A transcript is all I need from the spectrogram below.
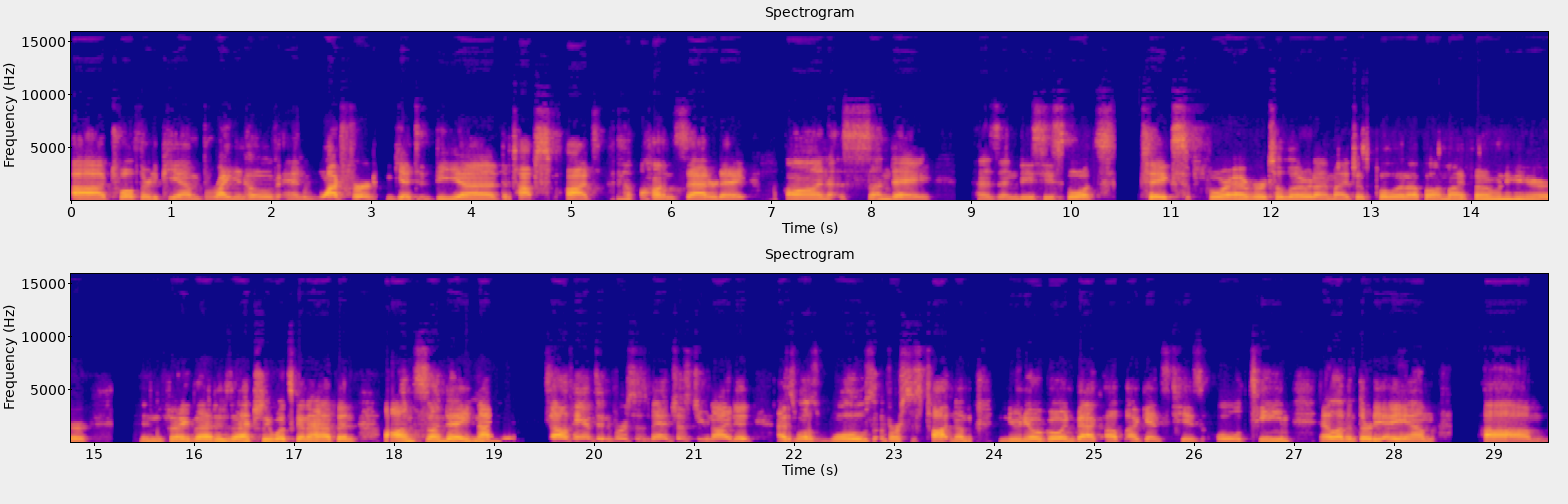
Uh, 12:30 p.m. Brighton Hove and Watford get the uh, the top spot on Saturday. On Sunday, as NBC Sports takes forever to load, I might just pull it up on my phone here. In fact, that is actually what's going to happen on Sunday night. Southampton versus Manchester United, as well as Wolves versus Tottenham. Nuno going back up against his old team at 11:30 a.m. Um,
